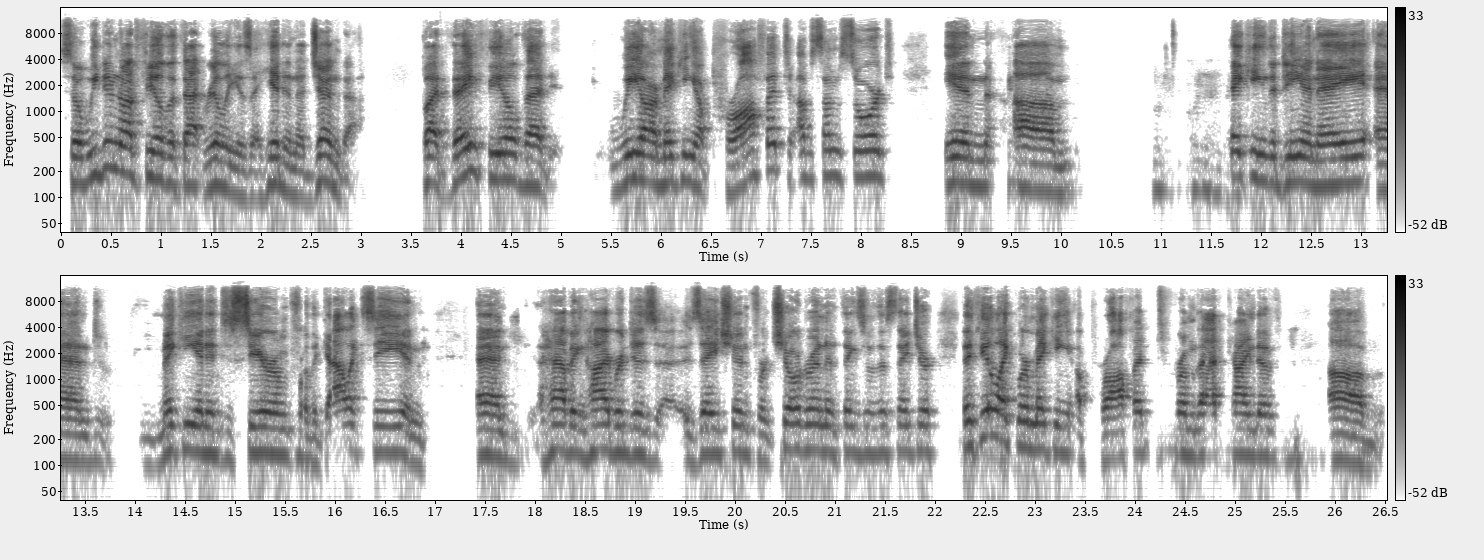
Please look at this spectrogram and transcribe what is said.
So we do not feel that that really is a hidden agenda. But they feel that we are making a profit of some sort in um, taking the DNA and making it into serum for the galaxy and and having hybridization for children and things of this nature. They feel like we're making a profit from that kind of um,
